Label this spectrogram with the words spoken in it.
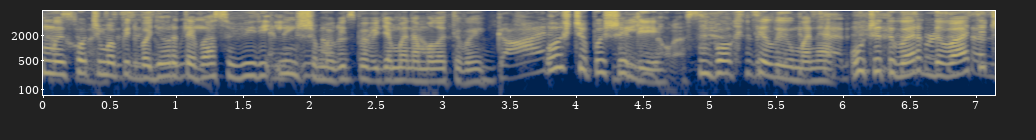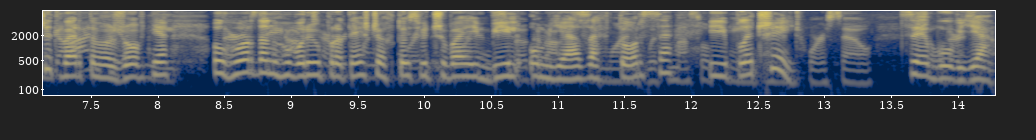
ми хочемо підбадьорити вас у вірі іншими відповідями на молитви. Ось що пише Лі. Бог зцілив мене у четвер, 24 жовтня. Гордон говорив про те, що хтось відчуває біль у м'язах торса і плечей. Це був я.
